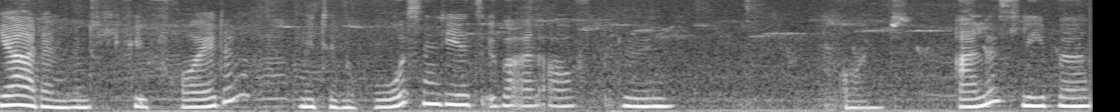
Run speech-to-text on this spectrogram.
Ja, dann wünsche ich viel Freude mit den Rosen, die jetzt überall aufblühen. Und alles Liebe.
